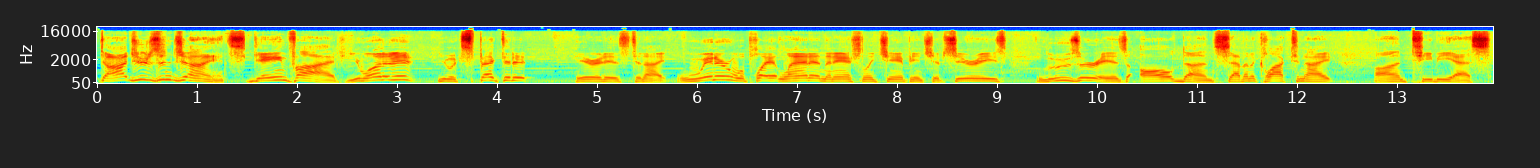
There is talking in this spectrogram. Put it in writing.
Dodgers and Giants, game five. You wanted it, you expected it. Here it is tonight. Winner will play Atlanta in the National League Championship Series. Loser is all done. 7 o'clock tonight on TBS.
